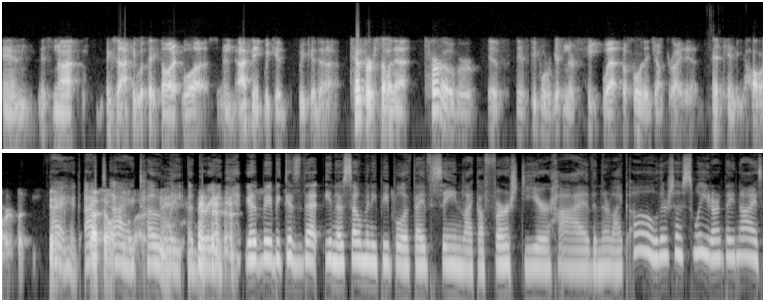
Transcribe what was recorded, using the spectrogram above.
and it's not exactly what they thought it was. And I think we could we could uh, temper some of that turnover if if people were getting their feet wet before they jumped right in. It can be hard, but I, I, I, I totally agree. because that you know, so many people if they've seen like a first year hive and they're like, oh, they're so sweet, aren't they nice?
